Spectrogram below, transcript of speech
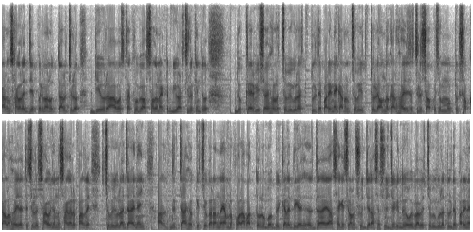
কারণ সাগরের যে পরিমাণ উত্তাল ছিল ডিউর অবস্থা খুবই অসাধারণ একটা ভিউ ছিল। কিন্তু দুঃখের বিষয় হলো ছবিগুলো তুলতে পারি না কারণ ছবি তুলে অন্ধকার হয়ে যাচ্ছিল সব কিছু মুখ টুক সব কালো হয়ে যাচ্ছিল ওই জন্য সাগরের পাড়ে ছবি তোলা যায় নাই। আর যাই হোক, কিছু করার নাই, আমরা পর আবার তুলবো। বিকেলের দিকে আশা গেছিলাম সূর্যের আশা, সূর্য কিন্তু ওইভাবে ছবিগুলো তুলতে পারি না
